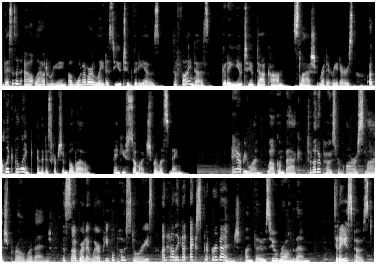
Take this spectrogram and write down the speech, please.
This is an out loud reading of one of our latest YouTube videos. To find us, go to youtube.com slash redditreaders or click the link in the description below. Thank you so much for listening. Hey everyone, welcome back to another post from r slash pro revenge, the subreddit where people post stories on how they got expert revenge on those who wronged them. Today's post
